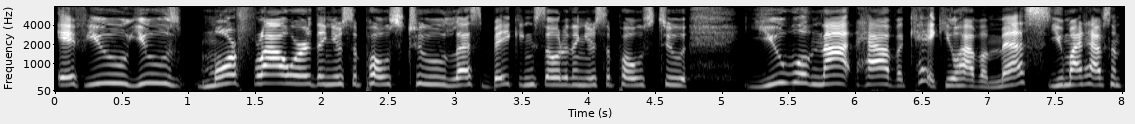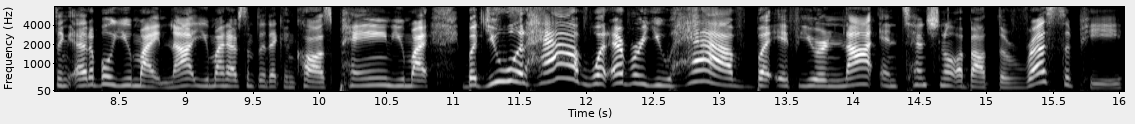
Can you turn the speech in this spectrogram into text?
if you use more flour than you're supposed to, less baking soda than you're supposed to, you will not have a cake. You'll have a mess. You might have something edible, you might not. You might have something that can cause pain. You might, but you would have whatever you have. But if you're not intentional about the recipe,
